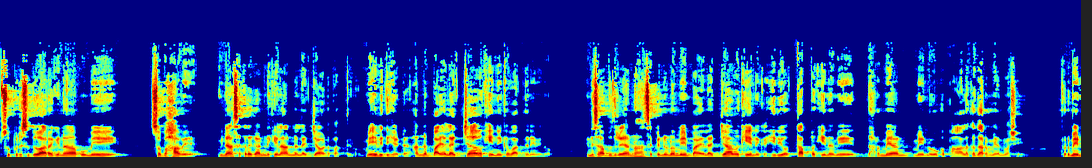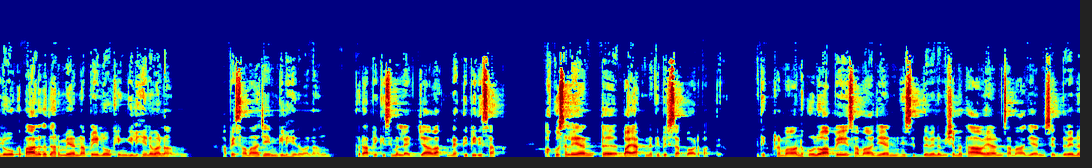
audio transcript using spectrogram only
සුපිරිසුදු අරගෙන ආපු මේ ස්වභාවය විනාශ කරගන්න කියලා අන්න ලැජ්ජාවටපත් වෙනවා. මේ විදිහට අන්න බය ලැජ්ජාව කියන එක වර්ධනය වෙනවා. ඒ නිසා බුදුරජාණන් වහන්සේ පෙන්වන මේ බය ලැජ්ජාව කියන එක හිරි ඔත්තප්ප කියන මේ ධර්මයන් මේ ලෝකපාලක ධර්මයන් වශයෙන්. ඒතර මේ ලෝකපාලක ධර්මයන් අපේ ලෝකෙන් ගිලිහෙනවා නම් අපේ සමාජයෙන් ගිලිහෙනවා නම් ඒතර අපි කිසිම ලැජ්ජාවක් නැති පිරිසක් අකුසලයන්ට බයක් නැති පිරිසක් බවට පත් වෙනවා. ඉතින් ක්‍රමානුකූලව අපේ සමාජයන්හි සිද්ධ වෙන විෂමතාවයන් සමාජයන් සිද්ධ වෙන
